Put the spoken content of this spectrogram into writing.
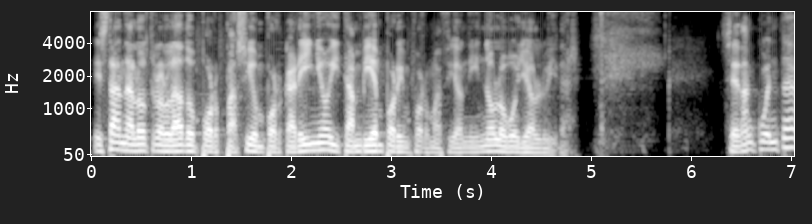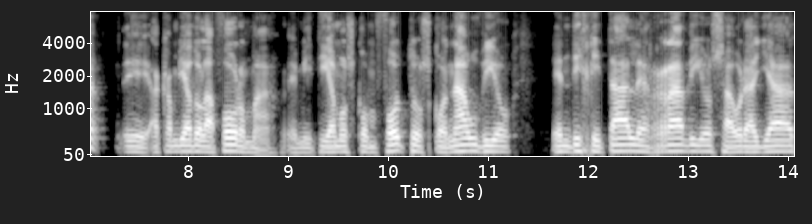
están al otro lado por pasión, por cariño y también por información y no lo voy a olvidar. ¿Se dan cuenta? Eh, ha cambiado la forma. Emitíamos con fotos, con audio, en digitales, radios, ahora ya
